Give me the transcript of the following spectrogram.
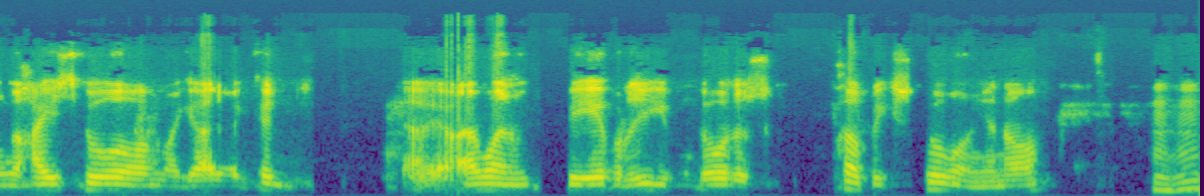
in the high school. Oh my God, I couldn't. I, I wouldn't be able to even go to public school, you know. hmm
